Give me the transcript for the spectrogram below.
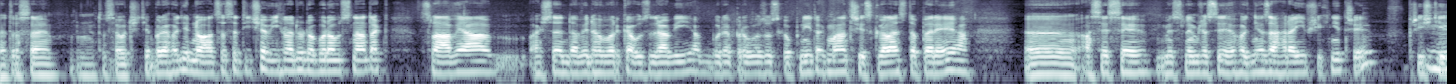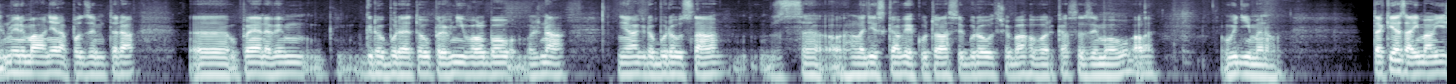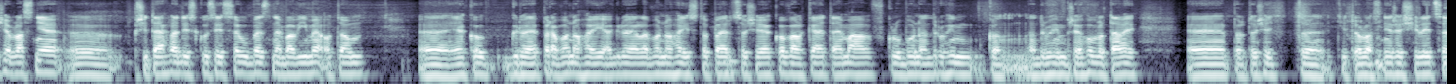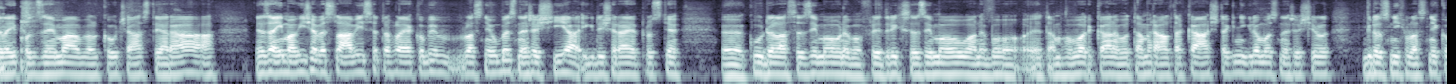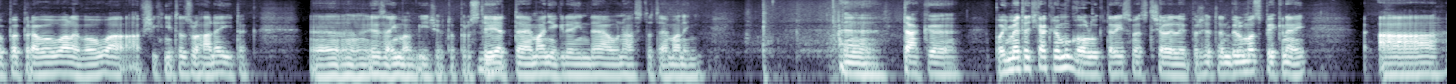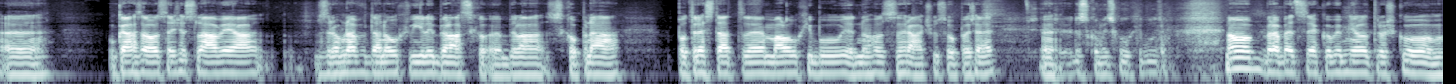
to se, to se určitě bude hodit. No a co se týče výhledu do budoucna, tak Slávia, až se David Hovorka uzdraví a bude provozu schopný, tak má tři skvělé stopery a asi si myslím, že si hodně zahrají všichni tři příští mm. minimálně na podzim teda. Uh, úplně nevím, kdo bude tou první volbou, možná nějak do budoucna z hlediska věku to asi budou třeba hovorka se zimou, ale uvidíme no. Tak je zajímavý, že vlastně uh, při téhle diskuzi se vůbec nebavíme o tom, Eh, jako kdo je pravonohej a kdo je levonohej stoper, což je jako velké téma v klubu na druhém na druhým břehu Vltavy, protože to, ti to vlastně řešili celý podzim a velkou část jara a je zajímavý, že ve Sláví se tohle jakoby vlastně vůbec neřeší a i když hraje prostě eh, Kůdela se zimou nebo Friedrich se zimou a nebo je tam Hovorka nebo tam hrál Takáč, tak nikdo moc neřešil, kdo z nich vlastně kope pravou a levou a, a všichni to zvládají, tak Eh, je zajímavý, že to prostě hmm. je téma někde jinde a u nás to téma není. Eh, tak eh, pojďme teďka k tomu gólu, který jsme střelili, protože ten byl moc pěkný a ukázalo se, že Slávia zrovna v danou chvíli byla, scho- byla schopná potrestat malou chybu jednoho z hráčů soupeře. Dost komickou chybu. No, Brabec jako by měl trošku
